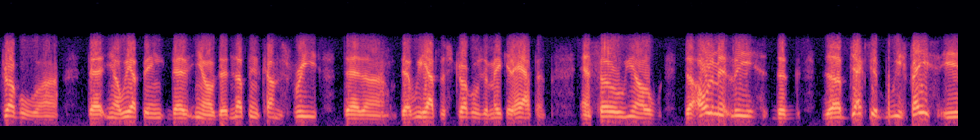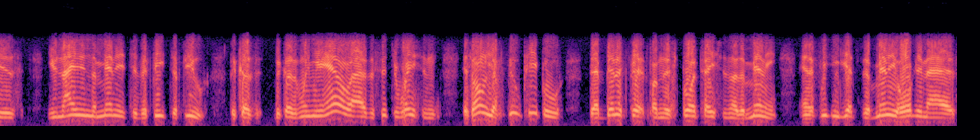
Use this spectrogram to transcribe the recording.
struggle. Uh, that you know we have to think that you know that nothing comes free. That uh, that we have to struggle to make it happen. And so you know, the ultimately the the objective we face is uniting the many to defeat the few. Because because when we analyze the situation, it's only a few people that benefit from the exploitation of the many. And if we can get the many organized,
